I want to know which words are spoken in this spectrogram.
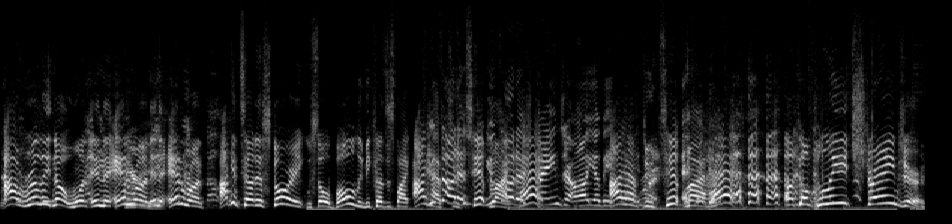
I really no one in the end run. In the end run, I can tell this story so boldly because it's like I You have to a, tip you my told a hat. stranger all your business. I have to tip my hat. A complete stranger.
